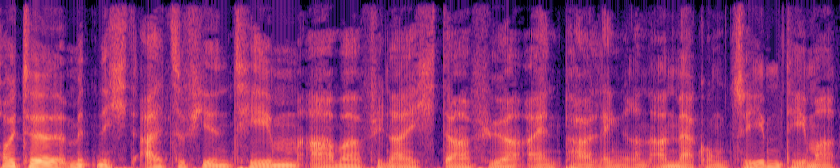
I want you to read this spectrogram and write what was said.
Heute mit nicht allzu vielen Themen, aber vielleicht dafür ein paar längeren Anmerkungen zu jedem Thema.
